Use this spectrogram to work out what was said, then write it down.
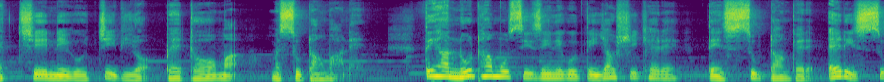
အခြေအနေကိုကြည့်ပြီးတော့ဘယ်တော့မှမဆုတောင်းပါနဲ့။သင်ဟာနိုးထမှုစီစဉ်လေးကိုသင်ရောက်ရှိခဲ့တယ်။သင်ဆုတောင်းခဲ့တယ်။အဲ့ဒီဆု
